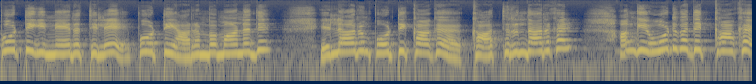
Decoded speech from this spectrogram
போட்டியின் நேரத்திலே போட்டி ஆரம்பமானது. எல்லாரும் போட்டிக்காக காத்திருந்தார்கள். அங்கே ஓடுவதற்காக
